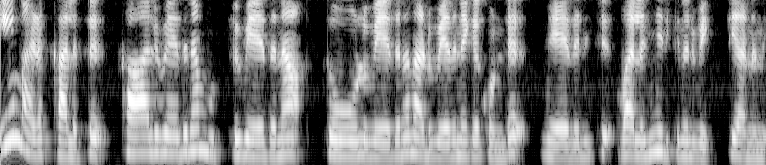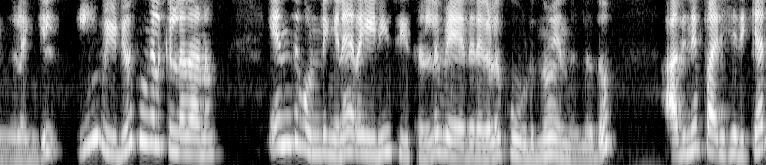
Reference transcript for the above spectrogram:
ഈ മഴക്കാലത്ത് കാലുവേദന മുട്ടുവേദന തോളുവേദന നടുവേദനയൊക്കെ കൊണ്ട് വേദനിച്ച് വലഞ്ഞിരിക്കുന്ന ഒരു വ്യക്തിയാണ് നിങ്ങളെങ്കിൽ ഈ വീഡിയോ നിങ്ങൾക്കുള്ളതാണ്. എന്തുകൊണ്ട് ഇങ്ങനെ റെയിനി സീസണിൽ വേദനകൾ കൂടുന്നു എന്നുള്ളതും അതിനെ പരിഹരിക്കാൻ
